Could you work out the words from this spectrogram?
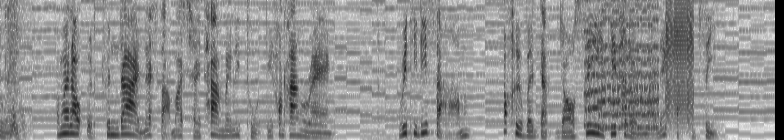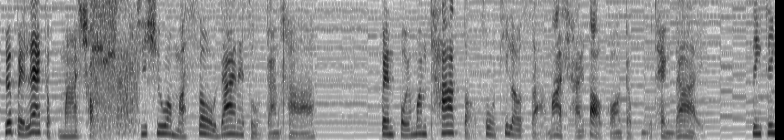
d o ทำให้เราอึดขึ้นได้และสามารถใช้ท่า Magnitude ที่ค่อนข้างแรง วิธีที่ 3 ก็คือไปจับยอซี่ที่ถนนหมายเลข 34 เพื่อไปแลกกับมาช็อปที่ชื่อว่า Muscle ได้ในศูนย์การค้า เป็นโปเกมอนท่าต่อสู้ที่เราสามารถใช้ต่อกรกับมิวแทงได้ จริง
